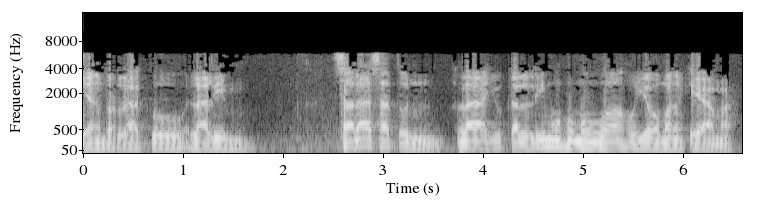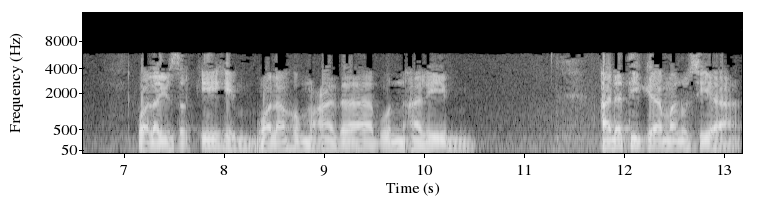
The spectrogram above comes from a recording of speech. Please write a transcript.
yang berlaku lalim. Salah satun la yukallimuhumullahu yawmal qiyamah wa la yuzakkihim wa lahum adzabun alim. Ada tiga manusia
